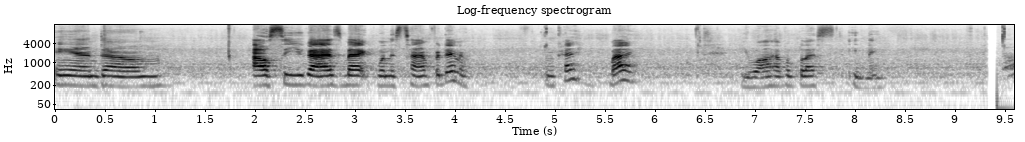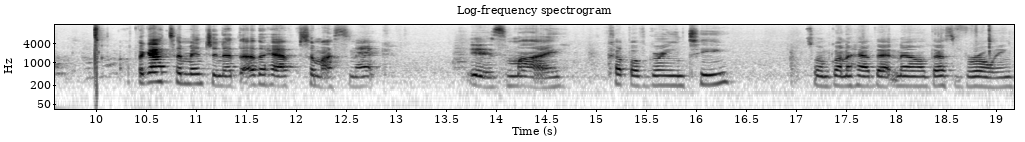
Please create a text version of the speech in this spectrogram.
And um, I'll see you guys back when it's time for dinner. Okay, bye. You all have a blessed evening. I forgot to mention that the other half to my snack is my cup of green tea. So I'm going to have that now. That's brewing.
